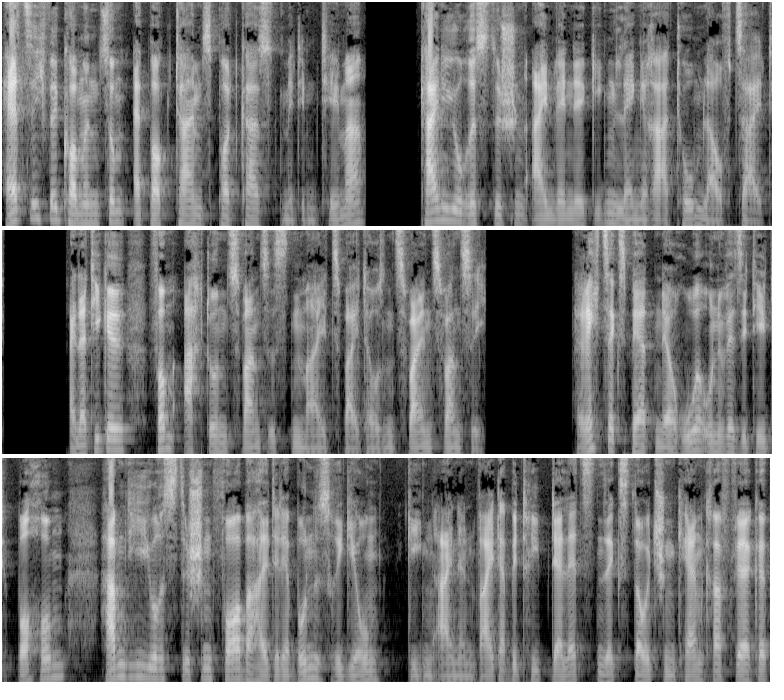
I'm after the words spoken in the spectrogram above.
Herzlich willkommen zum Epoch Times Podcast mit dem Thema Keine juristischen Einwände gegen längere Atomlaufzeit. Ein Artikel vom 28. Mai 2022. Rechtsexperten der Ruhr-Universität Bochum haben die juristischen Vorbehalte der Bundesregierung gegen einen Weiterbetrieb der letzten sechs deutschen Kernkraftwerke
